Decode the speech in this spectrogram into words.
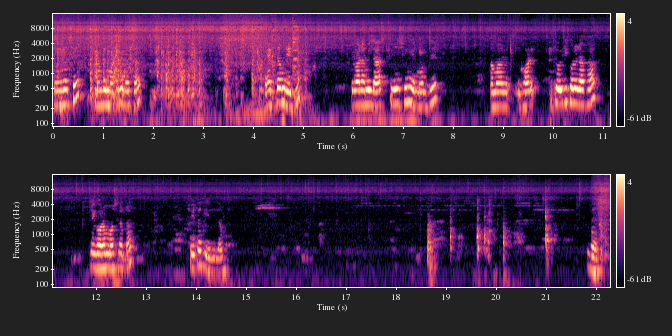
হয়ে গেছে আমাদের মাটন কষা। একদম রেডি এবার আমি লাস্ট ফিনিশিং এর মধ্যে আমার ঘর তৈরি করে রাখা যে গরম মশলাটা, সেটা দিয়ে দিলাম। ব্যাস।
